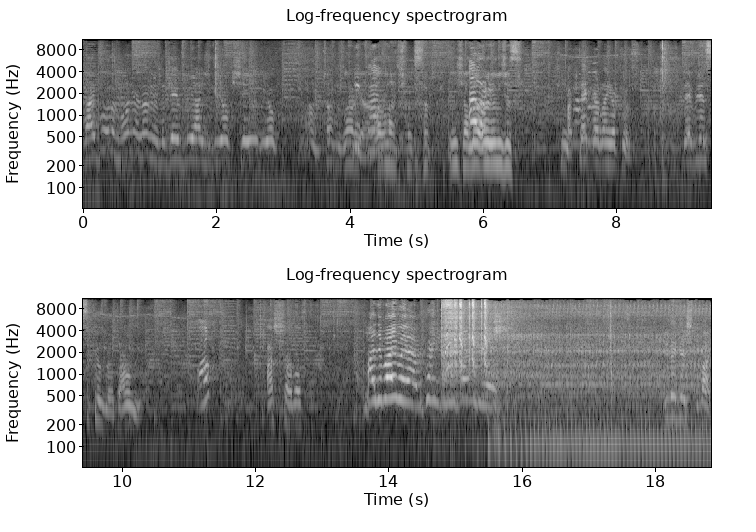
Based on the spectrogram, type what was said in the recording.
Olay bu oğlum o ne lan öyle debriyajdı yok şeydi yok. Oğlum çok zor ya vallahi çok zor. İnşallah Evet. öğreneceğiz. Şimdi bak tekrardan yapıyoruz. Debriyajı sıkıyoruz böyle tamam mı? Hop. Aşağı bastık. Hadi bay bay abi. Sen de. Bir de geçti bak.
